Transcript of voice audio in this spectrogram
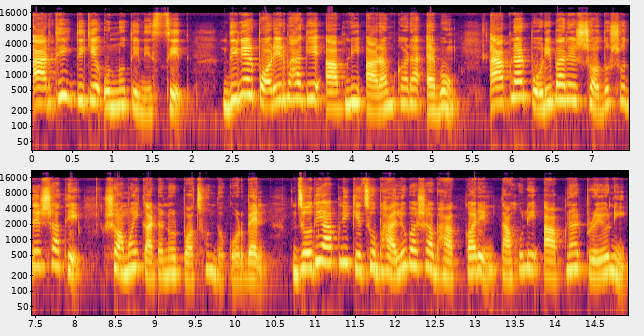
আর্থিক দিকে উন্নতি নিশ্চিত। দিনের পরের ভাগে আপনি আরাম করা এবং আপনার পরিবারের সদস্যদের সাথে সময় কাটানোর পছন্দ করবেন। যদি আপনি কিছু ভালোবাসা ভাগ করেন, তাহলে আপনার প্রয়োজনই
